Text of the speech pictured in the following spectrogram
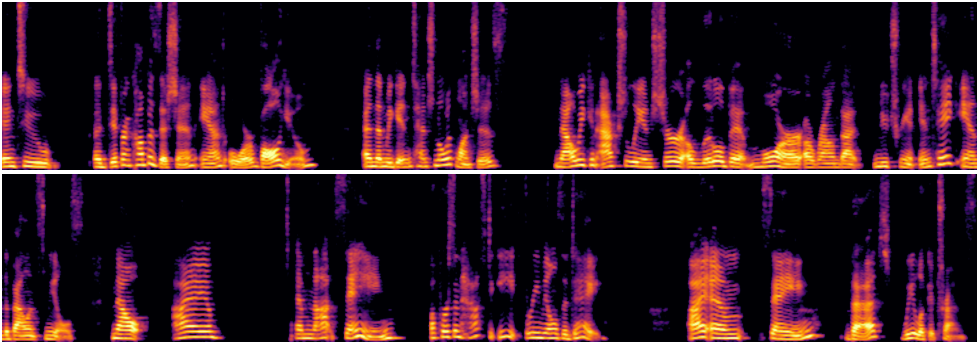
into a different composition and or volume and then we get intentional with lunches now we can actually ensure a little bit more around that nutrient intake and the balanced meals. Now, I am not saying a person has to eat three meals a day. I am saying that we look at trends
